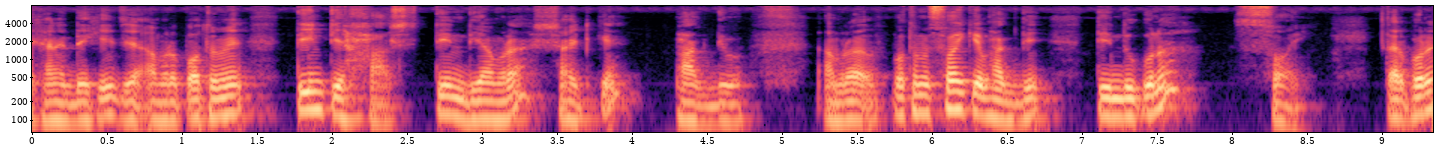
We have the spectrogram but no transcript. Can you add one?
এখানে দেখি যে আমরা প্রথমে তিনটি হাঁস, তিন দিয়ে আমরা ষাটকে ভাগ দিব। আমরা প্রথমে ছয়কে ভাগ দিই, তিন দুগুণা ছয়। তারপরে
